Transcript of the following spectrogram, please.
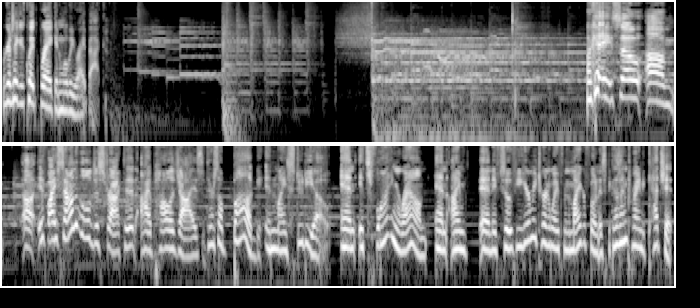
We're going to take a quick break and we'll be right back. Okay, so um, uh, if I sound a little distracted, I apologize. There's a bug in my studio, and it's flying around. And I'm and if so, if you hear me turn away from the microphone, it's because I'm trying to catch it.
